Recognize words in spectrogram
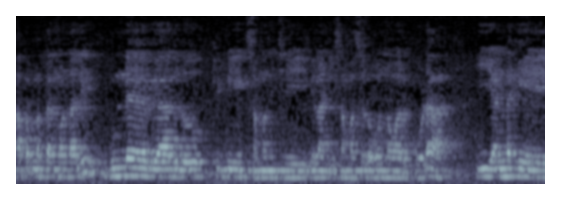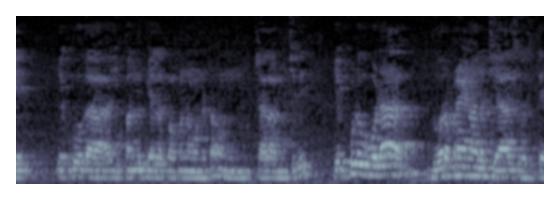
అప్రమత్తంగా ఉండాలి. గుండె వ్యాధులు కిడ్నీకి సంబంధించిన ఇలాంటి సమస్యలు ఉన్నవారు కూడా ఈ ఎండకి ఎక్కువగా ఈ పనులకి వెళ్ళకోకుండా ఉండటం చాలా మంచిది. ఎప్పుడు కూడా దూర ప్రయాణాలు చేయాల్సి వస్తే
